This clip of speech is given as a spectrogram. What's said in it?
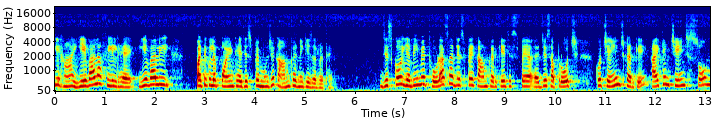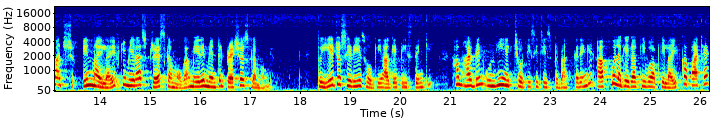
कि हाँ ये वाला फ़ील्ड है, ये वाली पर्टिकुलर पॉइंट है जिस पे मुझे काम करने की ज़रूरत है। जिसको यदि मैं थोड़ा सा जिस पे काम करके, जिस पे, जिस अप्रोच को चेंज करके I can change so much in my life कि मेरा स्ट्रेस कम होगा, मेरे मेंटल प्रेशर्स कम होंगे। तो ये जो सीरीज़ होगी आगे तीस दिन की, हम हर दिन उन्हीं एक छोटी सी चीज़ पे बात करेंगे। आपको लगेगा कि वो आपकी लाइफ का पार्ट है।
